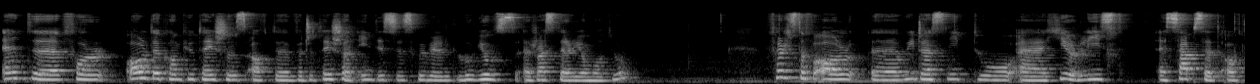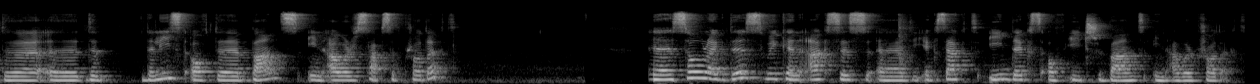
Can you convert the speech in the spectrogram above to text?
And uh, for all the computations of the vegetation indices, we will use a Rasterio module. First of all, uh, we just need to uh, here list a subset of the, uh, the the list of the bands in our subset product. Uh, so like this, we can access uh, the exact index of each band in our product.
